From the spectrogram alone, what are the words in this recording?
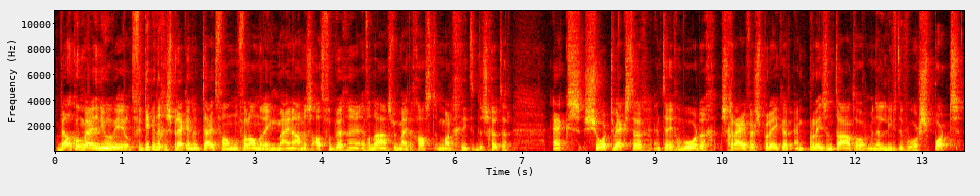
Welkom bij de Nieuwe Wereld. Verdiepende gesprekken in een tijd van verandering. Mijn naam is Ad Verbrugge en vandaag is bij mij te gast Margriet de Schutter. Ex-shorttrackster en tegenwoordig schrijver, spreker en presentator met een liefde voor sport.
